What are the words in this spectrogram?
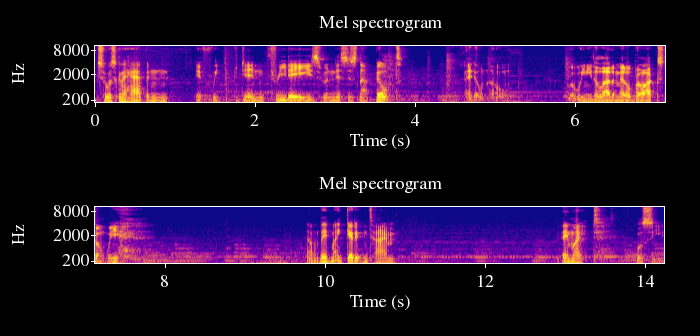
So what's going to happen if we in three days when this is not built? I don't know. But we need a lot of metal blocks, don't we? Now, they might get it in time. They might. We'll see.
